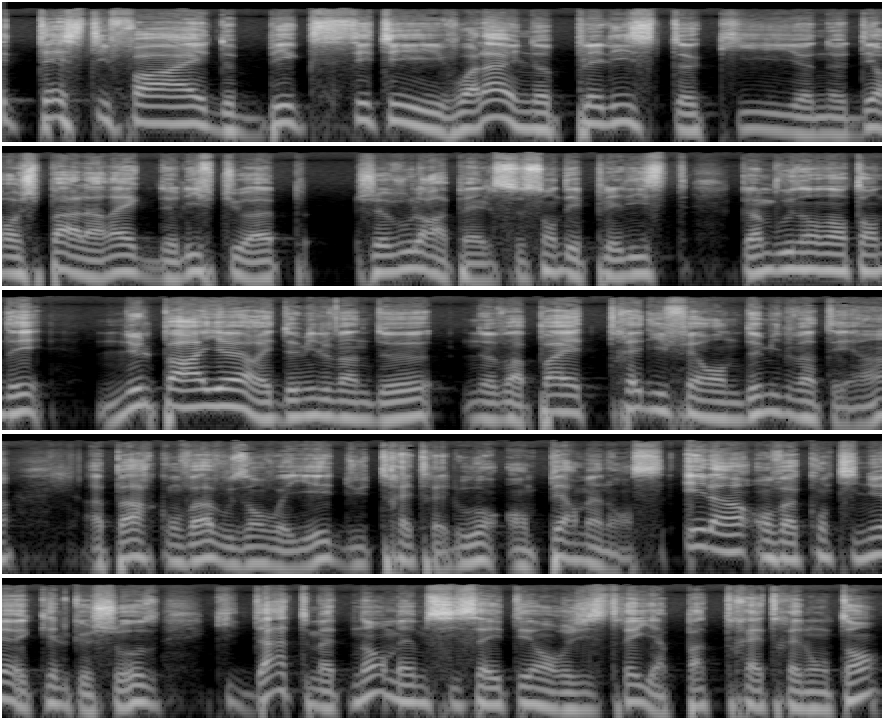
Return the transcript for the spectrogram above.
Testify de Big City. Voilà une playlist qui ne déroge pas à la règle de Lift You Up. Je vous le rappelle, ce sont des playlists, comme vous en entendez, nulle part ailleurs. Et 2022 ne va pas être très différent de 2021, à part qu'on va vous envoyer du très très lourd en permanence. Et là, on va continuer avec quelque chose qui date maintenant, même si ça a été enregistré il n'y a pas très très longtemps.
